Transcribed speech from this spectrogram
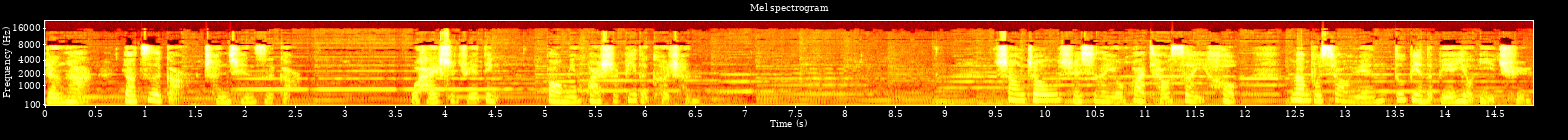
人啊，要自个儿成全自个儿。”我还是决定报名画石壁的课程。上周学习了油画调色以后，漫步校园都变得别有意趣。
